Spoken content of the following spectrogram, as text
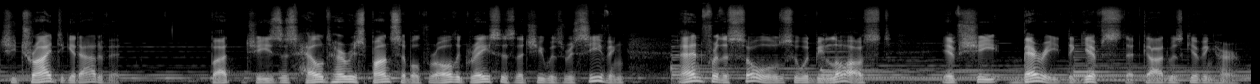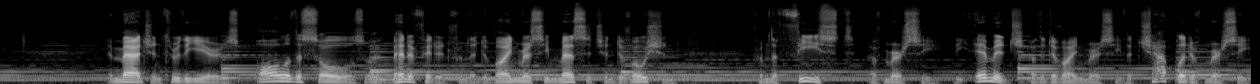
She tried to get out of it, but Jesus held her responsible for all the graces that she was receiving and for the souls who would be lost if she buried the gifts that God was giving her. Imagine through the years all of the souls who have benefited from the Divine Mercy message and devotion, from the feast of mercy, the image of the Divine Mercy, the chaplet of mercy,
